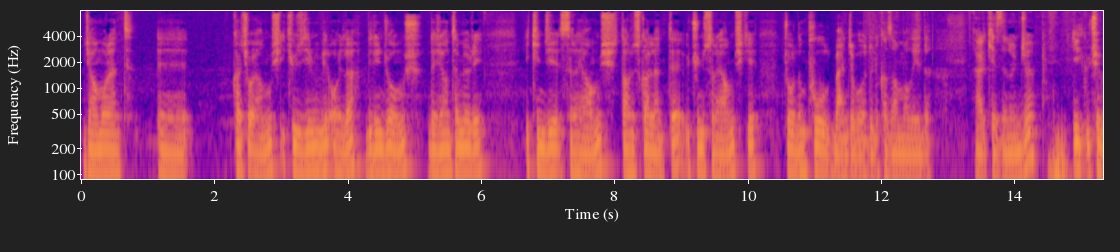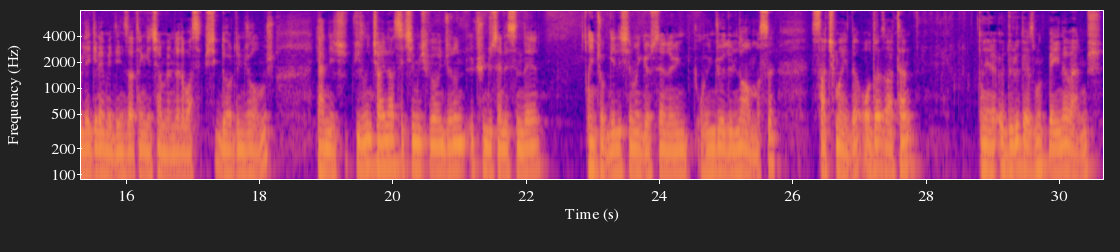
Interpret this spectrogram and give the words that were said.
Ja Morant e, kaç oy almış? 221 oyla birinci olmuş. Dejante Murray ikinci sıraya almış. Darius Garland de üçüncü sıraya almış ki Jordan Poole bence bu ödülü kazanmalıydı herkesten önce. İlk üçe bile giremediğini zaten geçen bölümde de bahsetmiştik. Dördüncü olmuş. Yani yılın çaylağı seçilmiş bir oyuncunun 3. senesinde en çok geliştirme gösteren oyuncu ödülünü alması saçmaydı. O da zaten e, ödülü Desmond Bey'ine vermiş.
